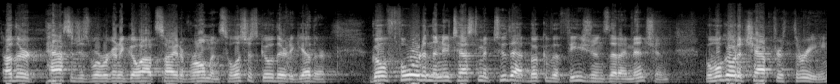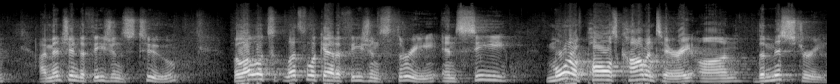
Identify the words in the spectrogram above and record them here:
other passages where we're going to go outside of Romans, so let's just go there together. Go forward in the New Testament to that book of Ephesians that I mentioned, but we'll go to chapter 3. I mentioned Ephesians 2, but let's, let's look at Ephesians 3 and see more of Paul's commentary on the mystery.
